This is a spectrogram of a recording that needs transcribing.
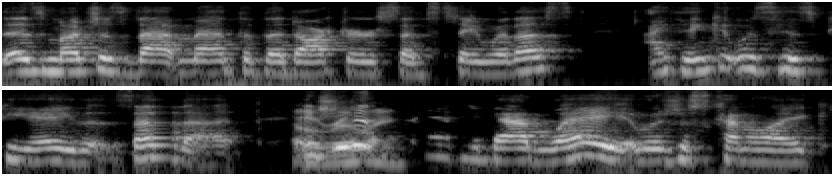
as much as that meant that the doctor said stay with us, I think it was his PA that said that, oh, and she really? didn't say it in a bad way. It was just kind of like,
